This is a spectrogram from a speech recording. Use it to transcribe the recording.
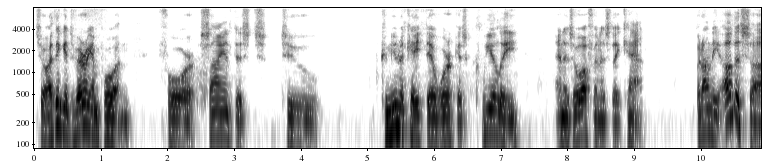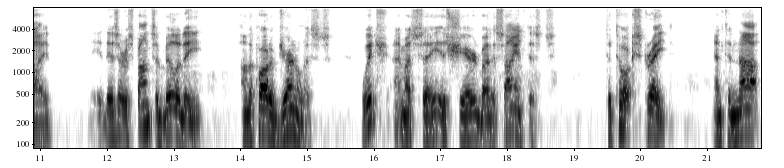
So I think it's very important for scientists to communicate their work as clearly and as often as they can. But on the other side, there's a responsibility on the part of journalists, which I must say is shared by the scientists, to talk straight and to not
